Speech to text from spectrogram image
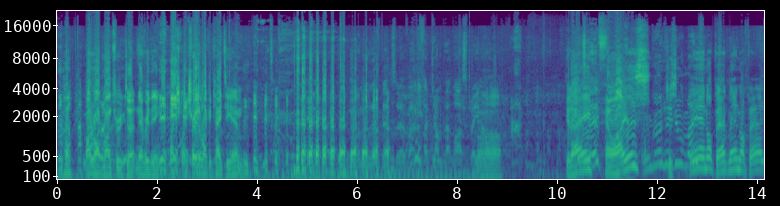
I ride mine through dirt and everything. I, I treat it like a KTM. I'm gonna let that serve. I, I jumped that last speed. Oh. G'day. How are yous? I'm good. How Just- you doing, mate? Yeah, not bad, man. Not bad.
